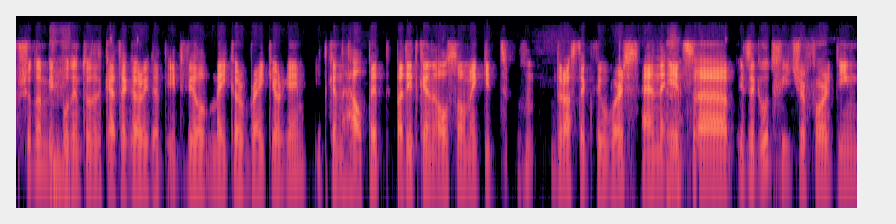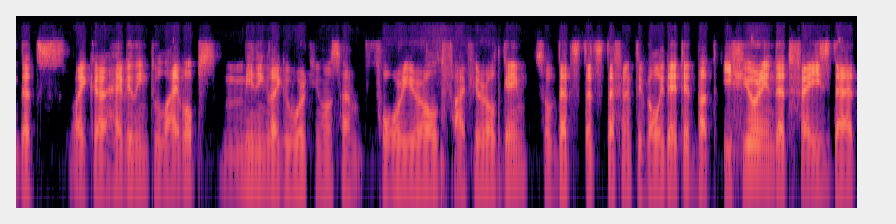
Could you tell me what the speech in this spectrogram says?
shouldn't be put into the category that it will make or break your game. It can help it, but it can also make it drastically worse. And it's a it's a good feature for a team that's like uh, heavily into live ops, meaning like we're working on some four year old, five year old game. So that's that's definitely validated. But if you're in that phase that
